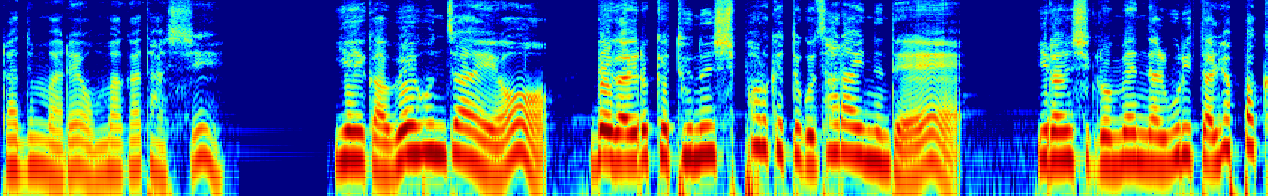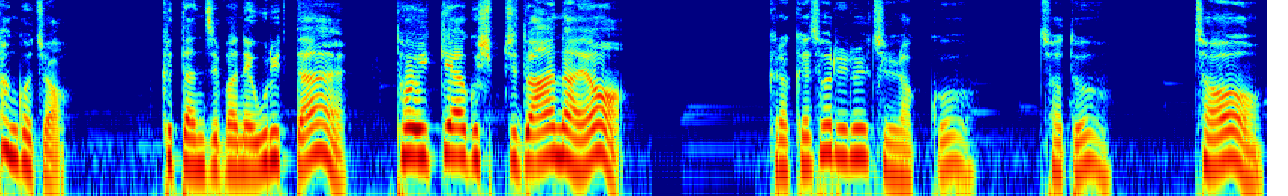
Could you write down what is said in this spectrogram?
라는 말에 엄마가 다시 얘가 왜 혼자예요? 내가 이렇게 두 눈 시퍼렇게 뜨고 살아있는데 이런 식으로 맨날 우리 딸 협박한 거죠. 그딴 집안에 우리 딸 더 있게 하고 싶지도 않아요. 그렇게 소리를 질렀고 저도 저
